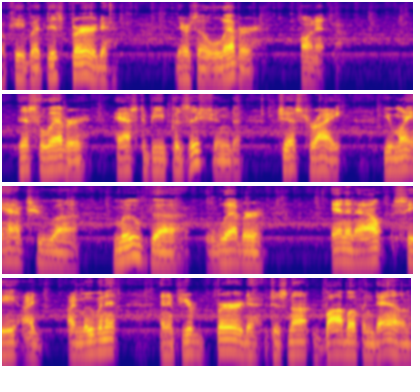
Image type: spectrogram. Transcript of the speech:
Okay, but this bird, there's a lever on it this lever has to be positioned just right. You might have to uh, move the lever in and out. See, I, I'm moving it. And if your bird does not bob up and down,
